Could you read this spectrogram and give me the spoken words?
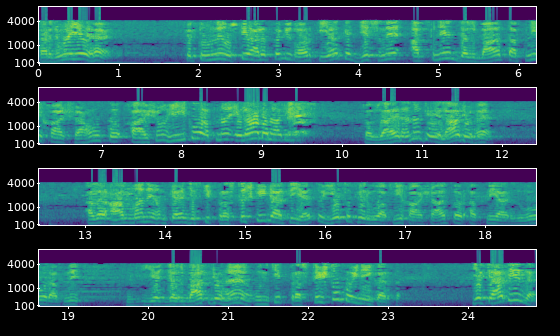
ترجمہ یہ ہے کہ تم نے اس کی حالت پہ بھی غور کیا کہ جس نے اپنے جذبات، اپنی خواہشوں کو، خواہشوں ہی کو اپنا الہ بنا دیا۔ تو ظاہر ہے نا کہ الہ جو ہے، اگر عام معنی ہم کہیں جس کی پرستش کی جاتی ہے، تو یہ تو پھر وہ اپنی خواہشات اور اپنی آرزو اور اپنے یہ جذبات جو ہیں، ان کی پرستش تو کوئی نہیں کرتا۔ یہ کیا چیز ہے؟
